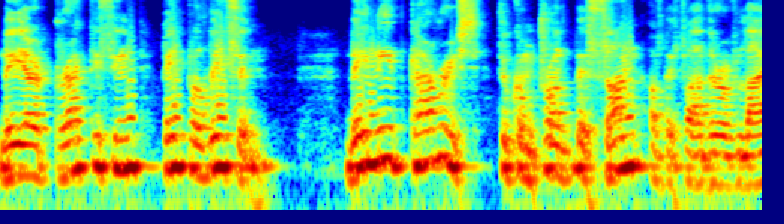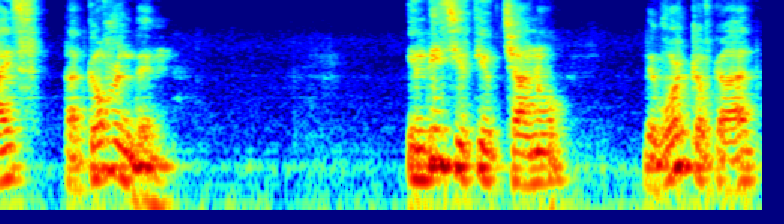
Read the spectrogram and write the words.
They are practicing papalism. They need courage to confront the son of the father of lies that govern them. In this YouTube channel, The Work of God,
